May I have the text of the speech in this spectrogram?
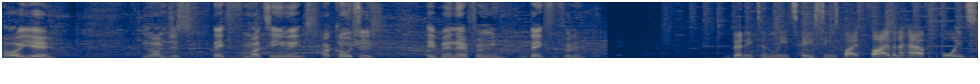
all year. You know, I'm just thankful for my teammates, my coaches. They've been there for me. I'm thankful for them. Bennington leads Hastings by five and a half points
